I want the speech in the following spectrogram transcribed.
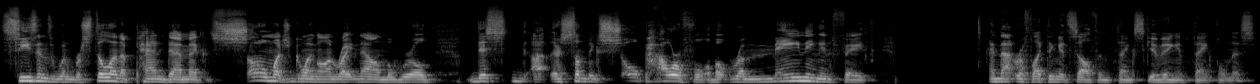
seasons when we're still in a pandemic, so much going on right now in the world, this uh, there's something so powerful about remaining in faith and that reflecting itself in thanksgiving and thankfulness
